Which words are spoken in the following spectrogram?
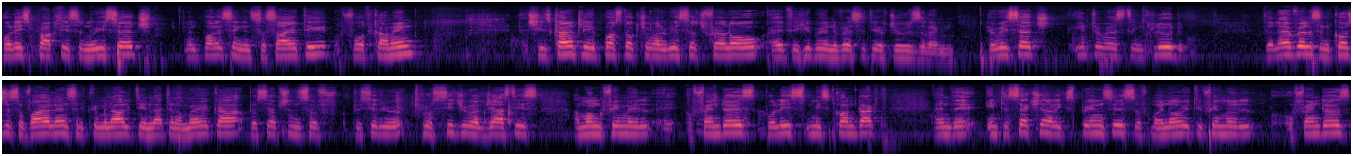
Police Practice and Research, and Policing and Society, forthcoming. She is currently a postdoctoral research fellow at the Hebrew University of Jerusalem. Her research interests include the levels and causes of violence and criminality in Latin America, perceptions of procedural, justice among female eh, offenders, police misconduct, and the intersectional experiences of minority female offenders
